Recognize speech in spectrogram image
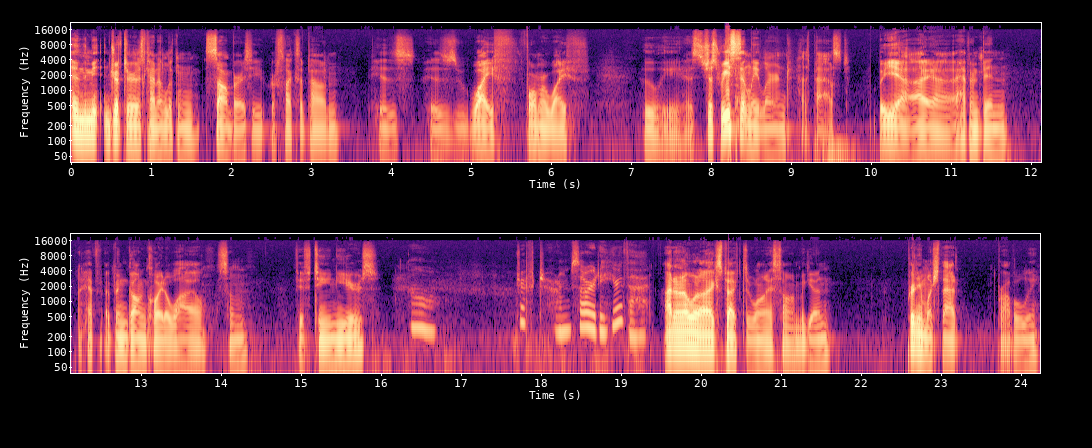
And the and Drifter is kind of looking somber as he reflects upon his his wife, former wife, who he has just recently learned has passed. But yeah, I uh, haven't been, I have I've been gone quite a while, some fifteen years. Oh. Drifter, I'm sorry to hear that. I don't know what I expected when I saw him again. Pretty much that, probably.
